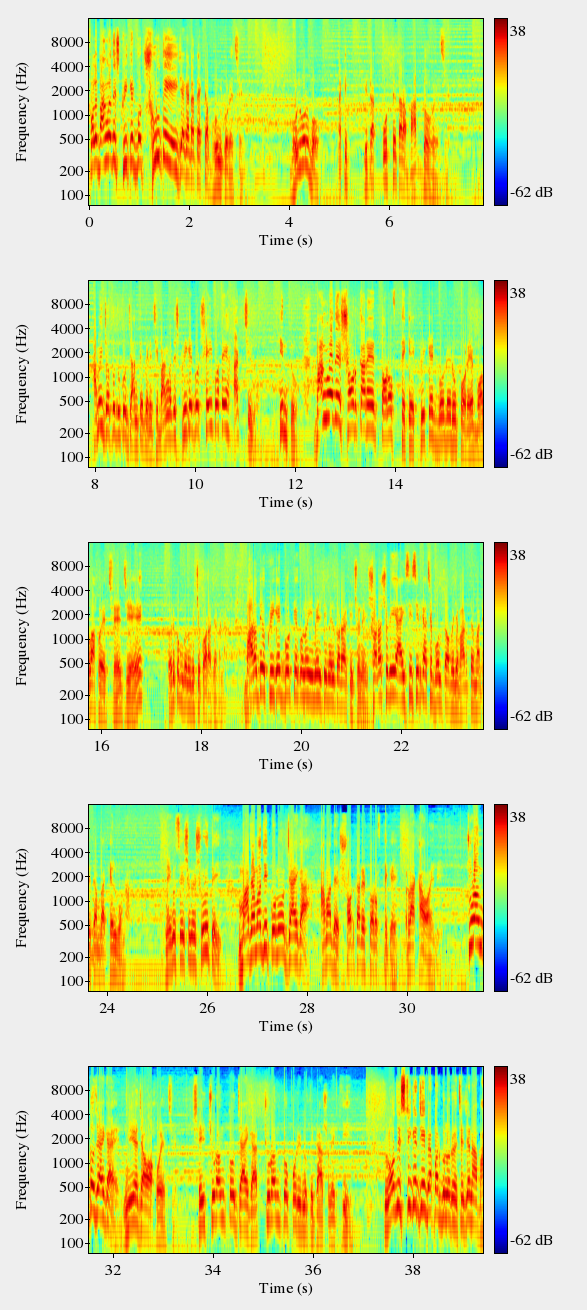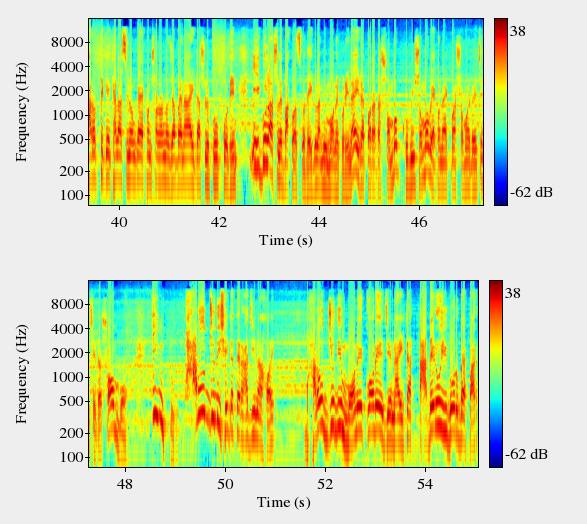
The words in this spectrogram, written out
ফলে বাংলাদেশ ক্রিকেট বোর্ড শুরুতেই এই জায়গাটাতে একটা ভুল করেছে। ভুল বলব? নাকি এটা করতে তারা বাধ্য হয়েছে? আমি যতটুকু জানতে পেরেছি, বাংলাদেশ ক্রিকেট বোর্ড সেই পথে হাঁটছিল। কিন্তু বাংলাদেশ সরকারের তরফ থেকে ক্রিকেট বোর্ডের উপরে বলা হয়েছে যে ওরকম কোনো কিছু করা যাবে না। ভারতীয় ক্রিকেট বোর্ডকে কোনো ইমেল টিমেল করার কিছু নেই। সরাসরি আইসিসির কাছে বলতে হবে যে, ভারতের মাটিতে আমরা খেলব না। নেগোসিয়েশনের শুরুতেই মাঝামাঝি কোনো জায়গা আমাদের সরকারের তরফ থেকে রাখা হয়নি। চূড়ান্ত জায়গায় নিয়ে যাওয়া হয়েছে। সেই চূড়ান্ত জায়গার চূড়ান্ত পরিণতিটা আসলে কি? লজিস্টিকের যে ব্যাপারগুলো রয়েছে, যে না, ভারত থেকে খেলা শ্রীলঙ্কা এখন সরানো যাবে না, এটা আসলে খুব কঠিন। এইগুলো আসলে বাকওয়াজ কথা, এগুলো আমি মনে করি না, এটা করাটা সম্ভব, খুবই সম্ভব, এখন এক মাস সময় রয়েছে, সেটা সম্ভব। কিন্তু ভারত যদি সেটাতে রাজি না হয়, ভারত যদি মনে করে যে না, এটা তাদেরও ইগোর ব্যাপার,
